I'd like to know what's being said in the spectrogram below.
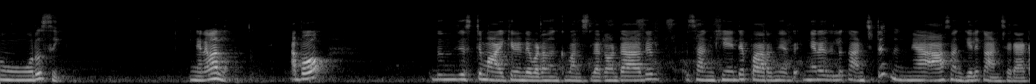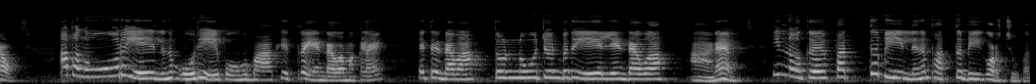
നൂറ് സി ഇങ്ങനെ വന്നു. അപ്പോൾ ഇതൊന്ന് ജസ്റ്റ് മായ്ക്കുന്നുണ്ട് ഇവിടെ നിങ്ങൾക്ക് മനസ്സിലാക്കാൻ വേണ്ടി. ആദ്യം സംഖ്യേന്റെ പറഞ്ഞിട്ട് ഇങ്ങനെ ഇതിൽ കാണിച്ചിട്ട് ഞാൻ ആ സംഖ്യയിൽ കാണിച്ചു തരാം കേട്ടോ. അപ്പോൾ നൂറ് എയിൽ നിന്നും ഒരു എ പോകുമ്പോൾ ബാക്കി എത്ര എ ഉണ്ടാവുക മക്കളെ? എത്ര ഉണ്ടാവുക? തൊണ്ണൂറ്റൊൻപത് എ അല്ലേ ഉണ്ടാവുക? ആണ്. ഇനി നമുക്ക് പത്ത് ബിയിൽ നിന്ന് പത്ത് ബി കുറച്ചു. അപ്പൊ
